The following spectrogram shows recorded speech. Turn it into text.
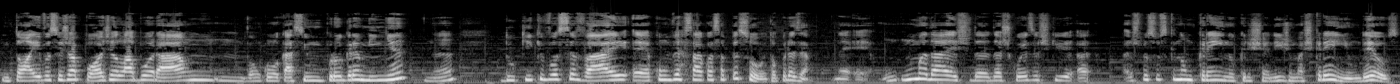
Então aí você já pode elaborar um, um vamos colocar assim, um programinha, né? do que, que você vai é, conversar com essa pessoa. Então, por exemplo, né, é, uma das, das coisas que as pessoas que não creem no cristianismo, mas creem em um Deus,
